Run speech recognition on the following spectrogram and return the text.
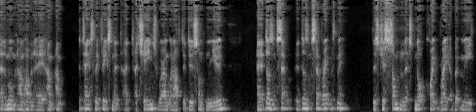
At the moment, I'm having a, I'm, I'm potentially facing a, a, a change where I'm going to have to do something new, and it doesn't sit, it doesn't sit right with me. There's just something that's not quite right about me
